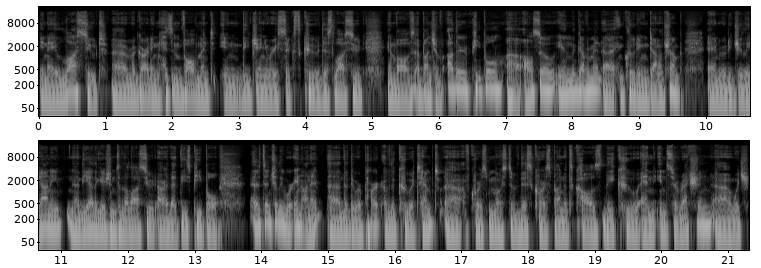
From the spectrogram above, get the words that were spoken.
in a lawsuit uh, regarding his involvement in the January 6th coup. This lawsuit involves a bunch of other people uh, also in the government, uh, including Donald Trump and Rudy Giuliani. the allegations of the lawsuit are that these people essentially were in on it, uh, that they were part of the coup attempt. Uh, of course, most of this correspondence calls the coup an insurrection, uh, which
